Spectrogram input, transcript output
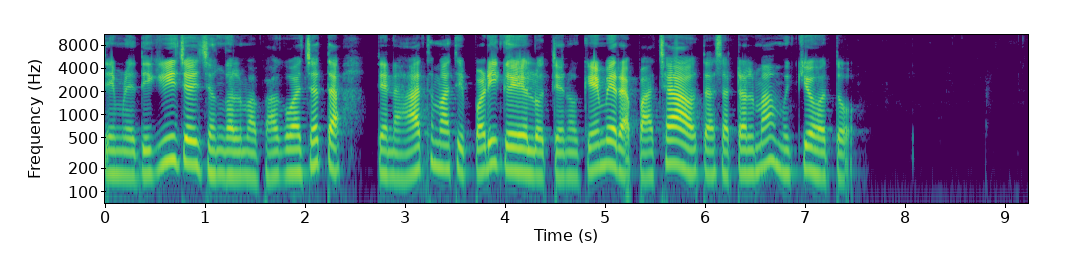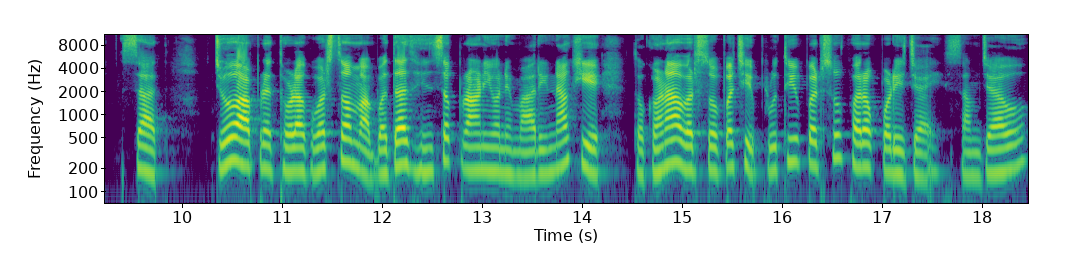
તેમણે દિગ્વિજય જંગલમાં ભાગવા જતાં તેના હાથમાંથી પડી ગયેલો તેનો કેમેરા પાછા આવતા શટલમાં મૂક્યો હતો. સાત. જો આપણે થોડાક વર્ષોમાં બધા જ હિંસક પ્રાણીઓને મારી નાખીએ, તો ઘણા વર્ષો પછી પૃથ્વી પર શું ફરક પડી જાય? સમજાવો?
